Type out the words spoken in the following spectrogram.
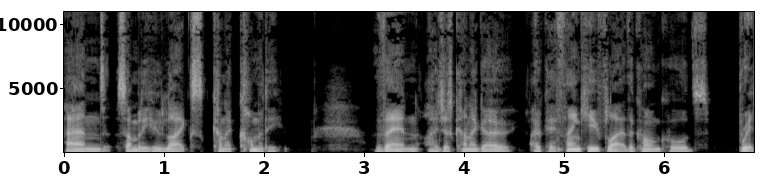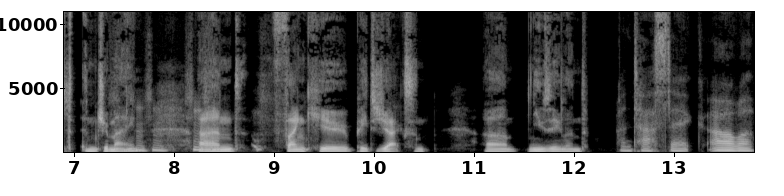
and somebody who likes kind of comedy, then I just kind of go, okay, thank you, Flight of the Conchords, Britt and Jermaine, and thank you, Peter Jackson, um, New Zealand. Fantastic. Oh, well,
